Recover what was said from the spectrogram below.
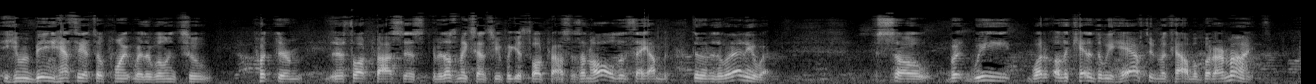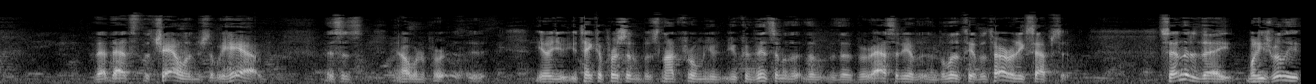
human being has to get to a point where they're willing to put their their thought process. If it doesn't make sense, you put your thought process on hold and say, "I'm going to do it anyway." So, but we, what other candidate do we have to be Makaba but our mind? That, that's the challenge that we have. This is, you know, when a per, you know, you, you take a person who's not from, you, you convince him of the, the, the veracity of the validity of the Torah, and he accepts it. So, at the end of the day, what he's really,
